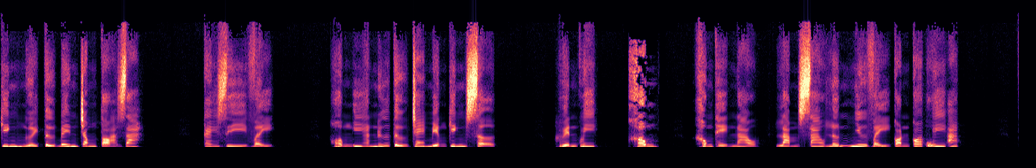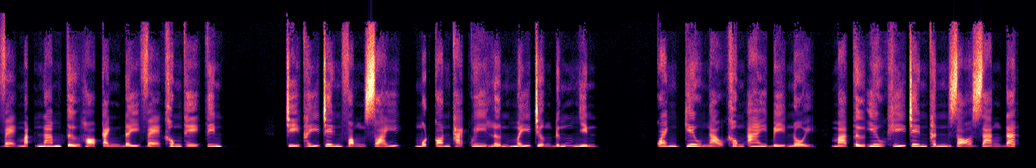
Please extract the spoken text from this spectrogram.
Kinh người từ bên trong tỏa ra. Cái gì vậy? Hồng y nữ tử che miệng kinh sợ. Huyền quy. Không. Không thể nào. Làm sao lớn như vậy còn có uy áp. Vẻ mặt nam tử họ cảnh đầy vẻ không thể tin. Chỉ thấy trên vòng xoáy, một con thạch quy lớn mấy trượng đứng nhìn. Quanh kiêu ngạo không ai bị nổi, mà từ yêu khí trên thân rõ ràng đắt.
